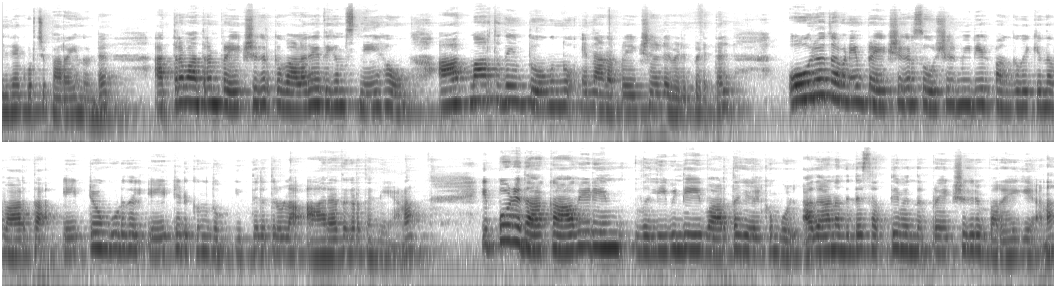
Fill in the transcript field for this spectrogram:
ഇതിനെക്കുറിച്ച് പറയുന്നുണ്ട്. അത്രമാത്രം പ്രേക്ഷകർക്ക് വളരെയധികം സ്നേഹവും ആത്മാർത്ഥതയും തോന്നുന്നു എന്നാണ് പ്രേക്ഷകരുടെ വെളിപ്പെടുത്തൽ. ഓരോ തവണയും പ്രേക്ഷകർ സോഷ്യൽ മീഡിയയിൽ പങ്കുവെക്കുന്ന വാർത്ത ഏറ്റവും കൂടുതൽ ഏറ്റെടുക്കുന്നതും ഇത്തരത്തിലുള്ള ആരാധകർ തന്നെയാണ്. ഇപ്പോഴിതാ കാവ്യയുടെയും ദിലീപിന്റെയും വാർത്ത കേൾക്കുമ്പോൾ അതാണ് അതിന്റെ സത്യമെന്ന് പ്രേക്ഷകരും പറയുകയാണ്.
